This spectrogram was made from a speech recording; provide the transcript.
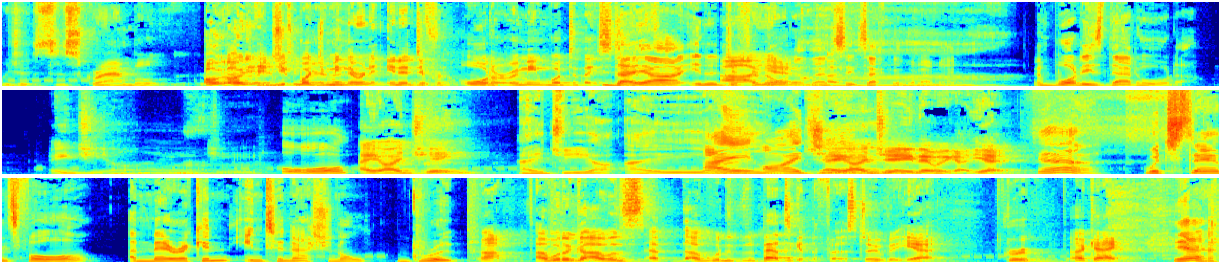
we should scramble. Oh, oh do you- what do you mean they're in, in a different order? I mean, what do they stand They for? are in a Ah, different yeah. order. That's exactly what I mean. And what is that order? AGI? or AIG? AG, AIG. AIG, there we go. Yeah. Yeah, which stands for American International Group. Ah, I would have I was uh, I would have about to get the first two, but yeah. Group. Okay. Yeah,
